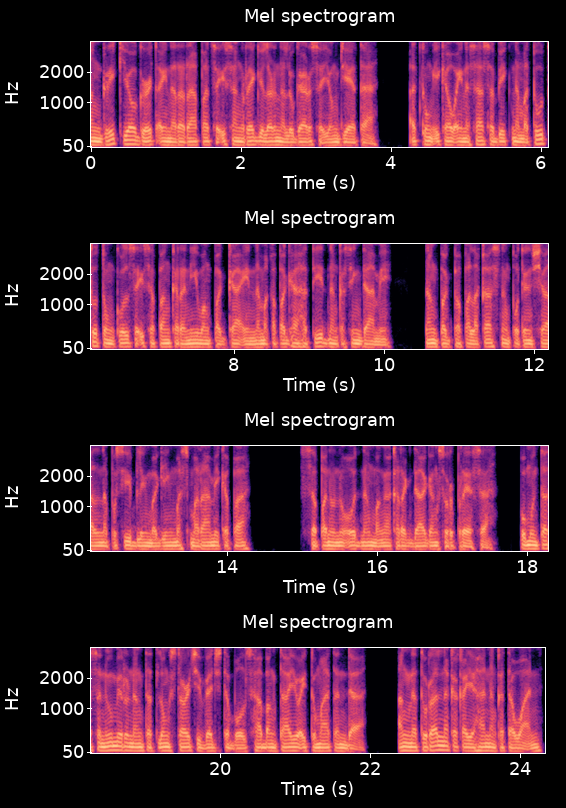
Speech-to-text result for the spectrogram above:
Ang Greek yogurt ay nararapat sa isang regular na lugar sa iyong dieta at kung ikaw ay nasasabik na matuto tungkol sa isa pang karaniwang pagkain na makapaghahatid ng kasing dami, ng pagpapalakas ng potensyal na posibleng maging mas marami ka pa sa panunood ng mga karagdagang sorpresa. Pumunta sa numero ng tatlong starchy vegetables habang tayo ay tumatanda, ang natural na kakayahan ng katawan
